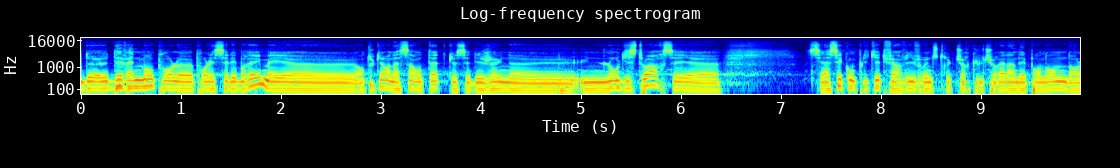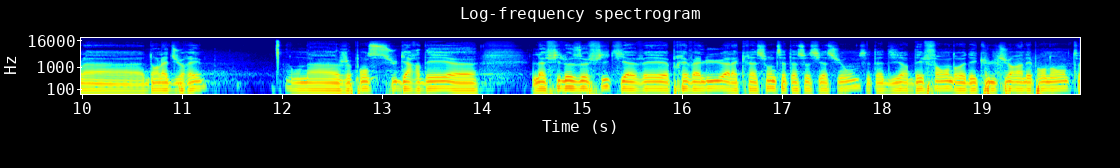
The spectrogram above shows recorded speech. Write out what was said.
d'événements pour, le, pour les célébrer, mais euh, en tout cas, on a ça en tête que c'est déjà une, une, longue histoire. C'est euh, c'est assez compliqué de faire vivre une structure culturelle indépendante dans la, dans la durée. On a, je pense, su garder euh, la philosophie qui avait prévalu à la création de cette association, c'est-à-dire défendre des cultures indépendantes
